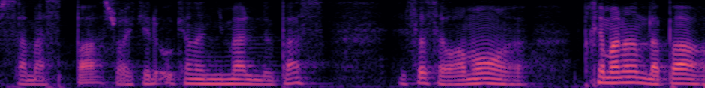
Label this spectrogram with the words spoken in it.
s'amasse pas, sur laquelle aucun animal ne passe, Et ça, c'est vraiment très malin de la part,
